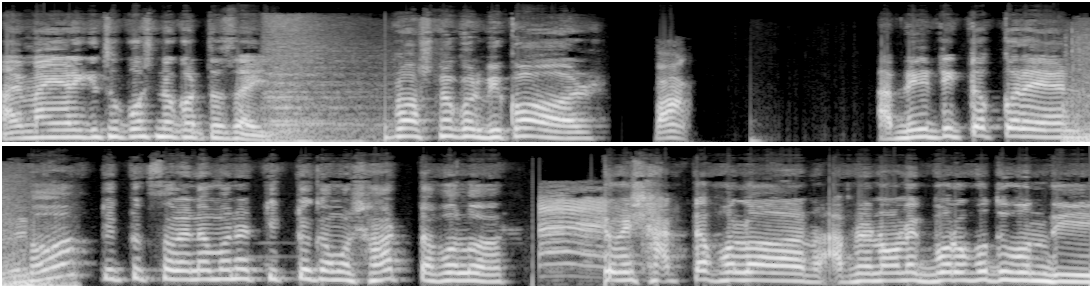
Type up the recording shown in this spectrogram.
আমি মায়ের কিছু প্রশ্ন করতে চাই। প্রশ্ন করবি কর। আপনি কি টিকটক করেন? টিকটক চলে না মানে টিকটক আমার ষাটটা ফলোয়ার তুমি ষাটটা ফলোয়ার আপনার অনেক বড় প্রতিবন্ধী।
